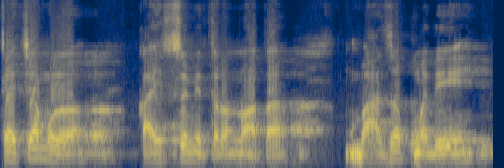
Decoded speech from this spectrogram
त्याच्यामुळं काहीच मित्रांनो आता भाजपमध्ये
